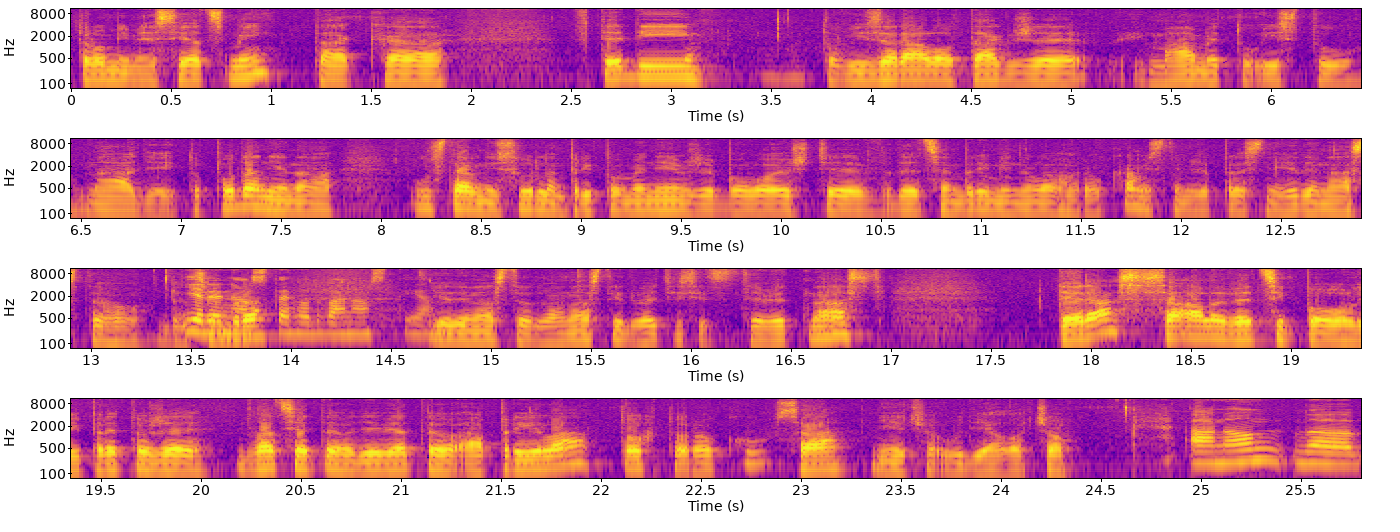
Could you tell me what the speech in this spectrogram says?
tromi mesiacmi, tak e, vtedy to vyzeralo tak, že máme tu istú nádej. To podanie na ústavný súd, len pripomeniem, že bolo ešte v decembri minulého roka, myslím, že presne 11. decembra. 11. 12. 11. 12. 2019. Teraz sa ale veci pohli, pretože 29. apríla tohto roku sa niečo udialo. Čo? Áno, e,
